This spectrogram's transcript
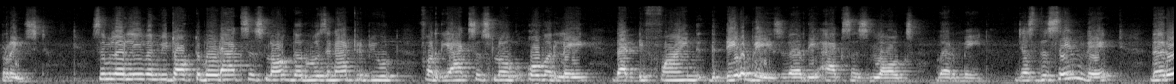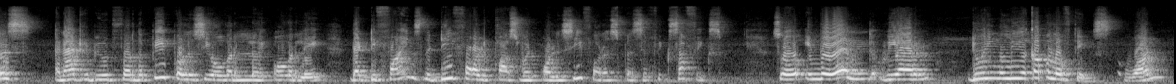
raised. Similarly, when we talked about access log, there was an attribute for the access log overlay that defined the database where the access logs were made. Just the same way, there is an attribute for the P policy overlay, overlay that defines the default password policy for a specific suffix. So in the end, we are doing only a couple of things. One,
